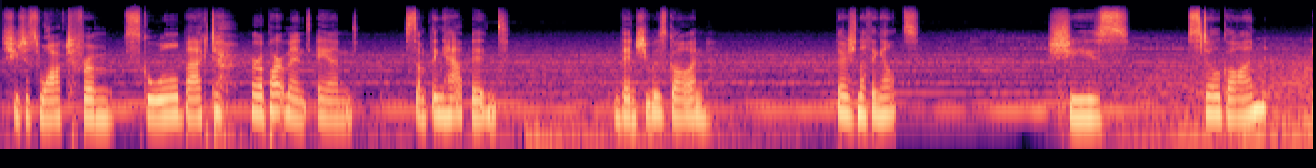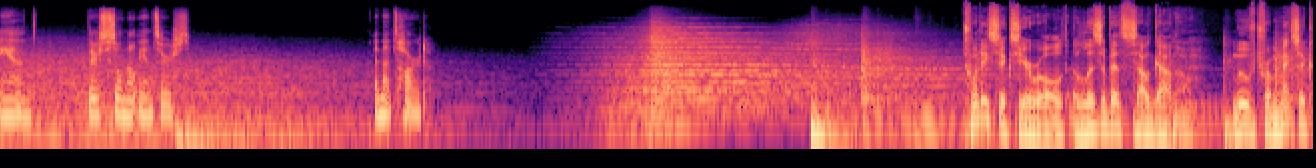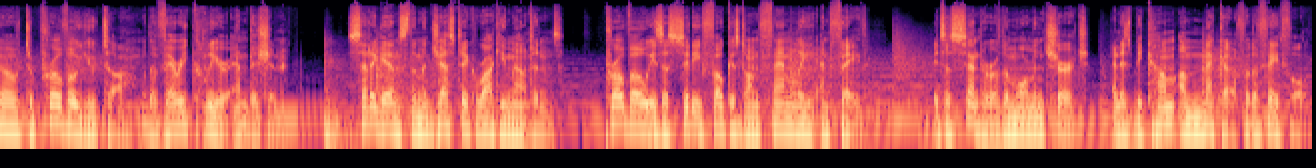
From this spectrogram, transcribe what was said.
She just walked from school back to her apartment and something happened. Then she was gone. There's nothing else. She's still gone and there's still no answers. And that's hard. Twenty-six-year-old Elizabeth Salgado moved from Mexico to Provo, Utah with a very clear ambition. Set against the majestic Rocky Mountains, Provo is a city focused on family and faith. It's a center of the Mormon Church and has become a mecca for the faithful.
